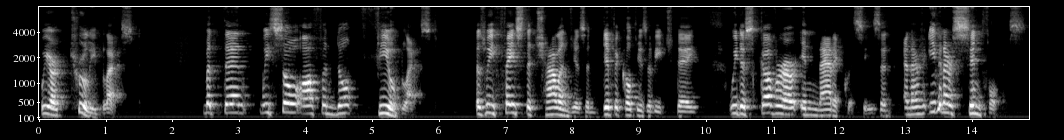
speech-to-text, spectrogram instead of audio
We are truly blessed but then we so often don't feel blessed. As we face the challenges and difficulties of each day, we discover our inadequacies and, and our, even our sinfulness.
